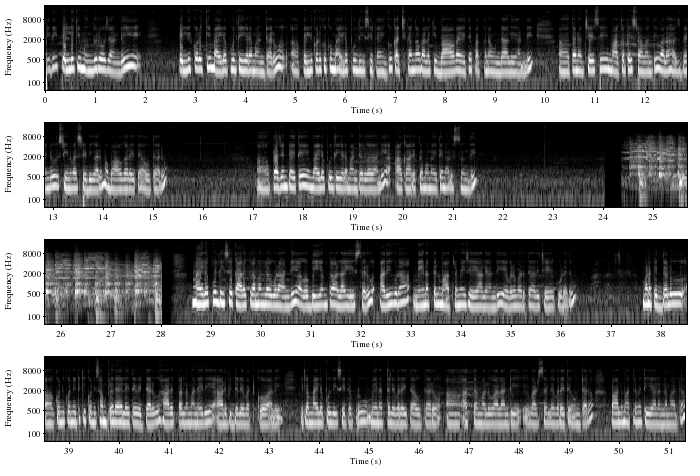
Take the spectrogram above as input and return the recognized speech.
ఇది పెళ్ళికి ముందు రోజు అండి. పెళ్ళి కొడుకు మైలపూలు తీయడం అంటారు. పెళ్ళి కొడుకుకు మైలపూలు తీసే టైంకు ఖచ్చితంగా వాళ్ళకి బావ అయితే పక్కన ఉండాలి అండి. తను వచ్చేసి మా అక్కపే శ్రావంతి వాళ్ళ హస్బెండ్ శ్రీనివాస్ రెడ్డి గారు మా బావగారు అయితే అవుతారు. ప్రజెంట్ అయితే మైలపూలు తీయడం అంటారు కదండి. ఆ కార్యక్రమం అయితే నడుస్తుంది. మైలపూలు తీసే కార్యక్రమంలో కూడా అండి అగో బియ్యంతో అలా వేస్తారు అది కూడా మేనత్తలు మాత్రమే చేయాలి అండి ఎవరు పడితే అది చేయకూడదు. మన పెద్దలు కొన్ని కొన్నిటికి కొన్ని సంప్రదాయాలు అయితే పెట్టారు. హారత్ పళ్ళం అనేది ఆడబిడ్డలే పట్టుకోవాలి. ఇట్లా మైలపూలు తీసేటప్పుడు మేనత్తలు ఎవరైతే అవుతారో అత్తమ్మలు అలాంటి వరుసలు ఎవరైతే ఉంటారో వాళ్ళు మాత్రమే తీయాలన్నమాట.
